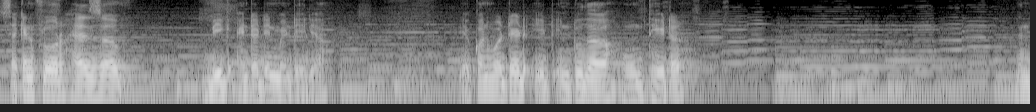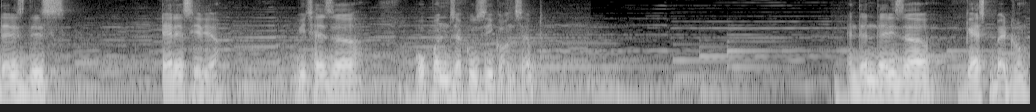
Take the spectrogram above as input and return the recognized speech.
Second floor has a big entertainment area. We have converted it into the home theater. Then there is this terrace area which has a open jacuzzi concept. And then there is a guest bedroom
